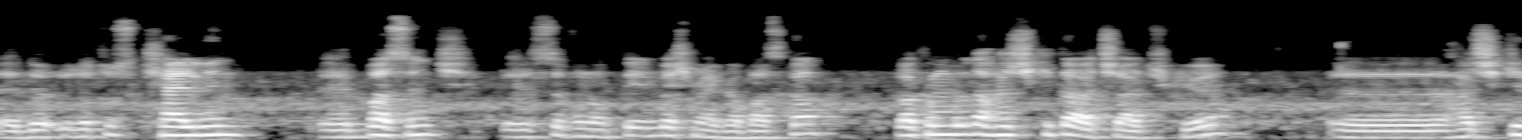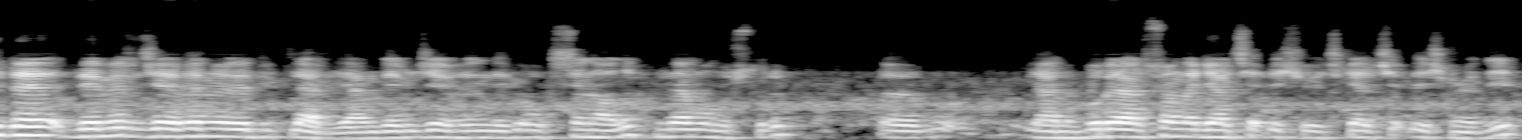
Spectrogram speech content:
430 Kelvin, e, basınç e, 0.25 megapascal. Bakın burada H2 de açığa çıkıyor. Ee, H2 de demir cevherini ürettikler. Yani demir cevherindeki oksijeni alıp nem oluşturup e, yani bu reaksiyonla gerçekleşiyor, hiç gerçekleşmiyor değil.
